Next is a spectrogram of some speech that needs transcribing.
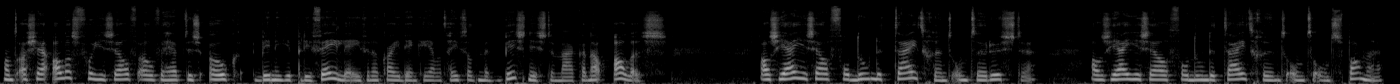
Want als jij alles voor jezelf over hebt, dus ook binnen je privéleven, dan kan je denken: ja, wat heeft dat met business te maken? Nou, alles. Als jij jezelf voldoende tijd gunt om te rusten, als jij jezelf voldoende tijd gunt om te ontspannen,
